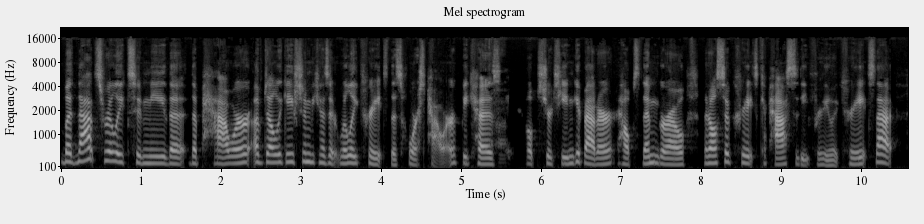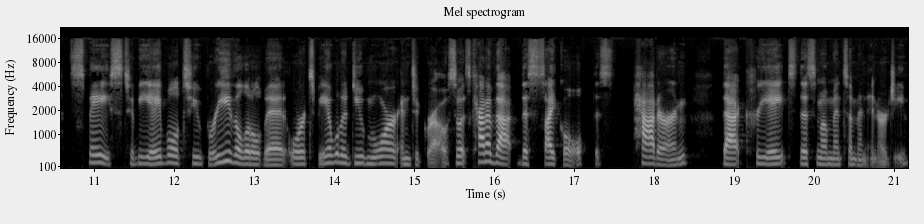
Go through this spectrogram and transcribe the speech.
But that's really to me the the power of delegation because it really creates this horsepower because uh-huh. it helps your team get better, helps them grow, but also creates capacity for you. It creates that space to be able to breathe a little bit or to be able to do more and to grow. So it's kind of that this cycle, this pattern that creates this momentum and energy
